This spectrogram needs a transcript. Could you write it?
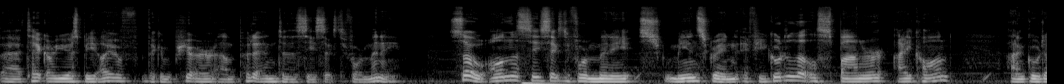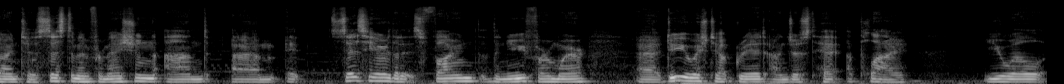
uh, take our USB out of the computer and put it into the C64 Mini. So on the C64 Mini main screen, if you go to the little spanner icon and go down to system information and um, it says here that it's found the new firmware, uh, do you wish to upgrade and just hit apply. You will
